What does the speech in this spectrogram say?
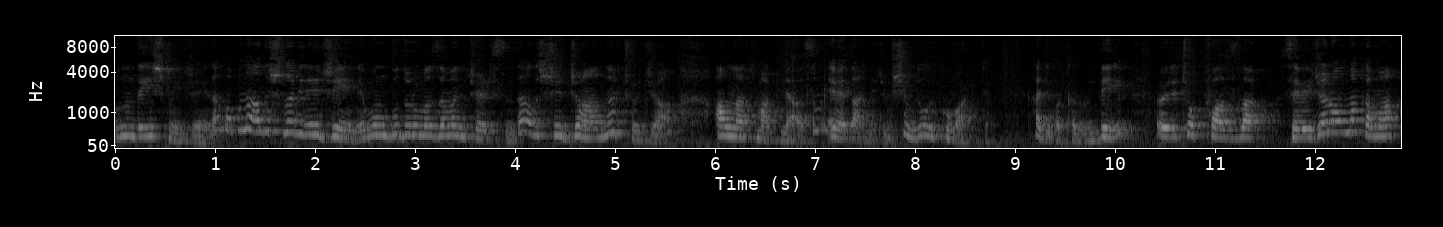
bunun değişmeyeceğini ama buna alışılabileceğini, bunun bu duruma zaman içerisinde alışacağını çocuğa anlatmak lazım. Evet anneciğim şimdi uyku vakti. Hadi bakalım deyip öyle çok fazla sevecen olmak ama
